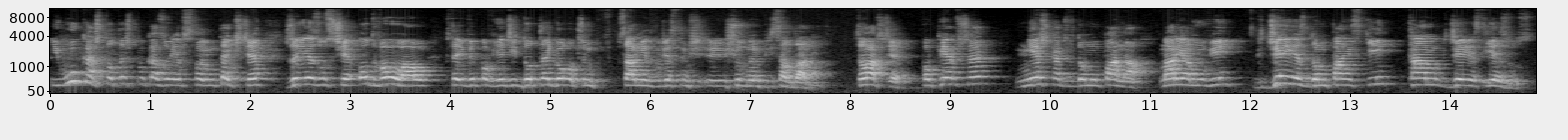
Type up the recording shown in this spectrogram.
i Łukasz to też pokazuje w swoim tekście, że Jezus się odwołał w tej wypowiedzi do tego, o czym w psalmie 27 pisał Dawid. Zobaczcie, po pierwsze, mieszkać w domu Pana. Maria mówi, gdzie jest dom pański? Tam, gdzie jest Jezus.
